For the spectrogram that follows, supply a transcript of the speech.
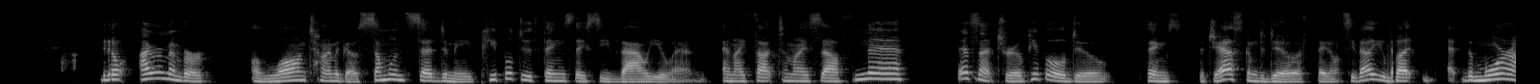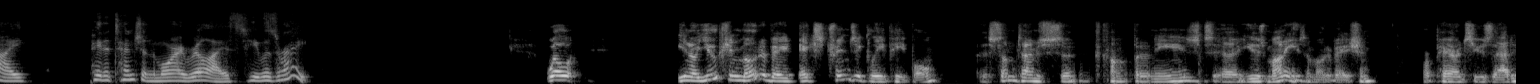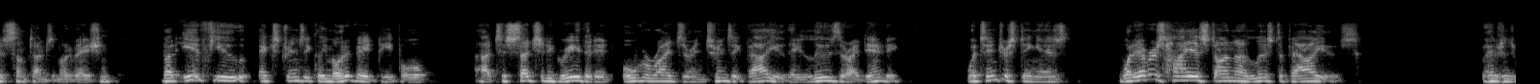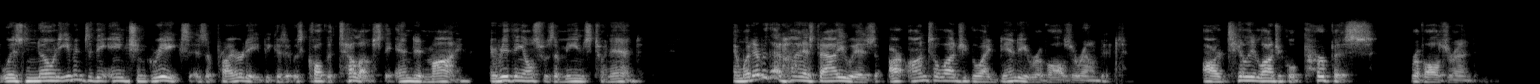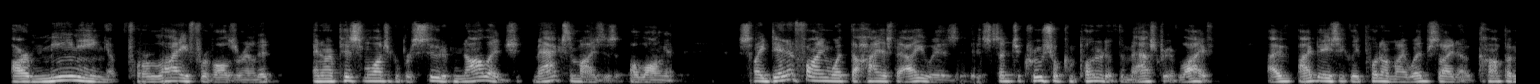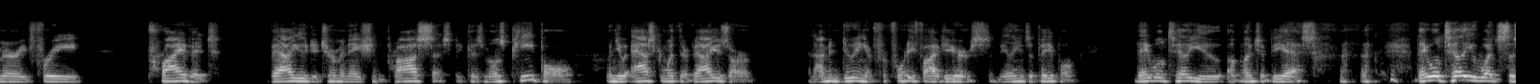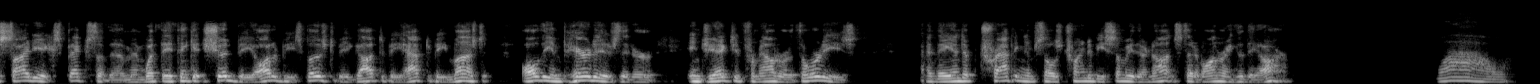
You know, I remember a long time ago, someone said to me, people do things they see value in. And I thought to myself, nah, that's not true. People will do things that you ask them to do if they don't see value. But eh, the more I paid attention, the more I realized he was right. Well, you know, you can motivate extrinsically people. Sometimes uh, companies uh, use money as a motivation, or parents use that as sometimes a motivation. But if you extrinsically motivate people uh, to such a degree that it overrides their intrinsic value, they lose their identity what's interesting is whatever's highest on a list of values was known even to the ancient Greeks as a priority because it was called the telos, the end in mind. Everything else was a means to an end. And whatever that highest value is, our ontological identity revolves around it. Our teleological purpose revolves around it. Our meaning for life revolves around it. And our epistemological pursuit of knowledge maximizes along it. So identifying what the highest value is is such a crucial component of the mastery of life. I, I basically put on my website a complimentary free private value determination process because most people when you ask them what their values are, and I've been doing it for 45 years, millions of people, they will tell you a bunch of BS. they will tell you what society expects of them and what they think it should be, ought to be, supposed to be, got to be, have to be, must, all the imperatives that are injected from outer authorities. And they end up trapping themselves trying to be somebody they're not instead of honoring who they are. Wow.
